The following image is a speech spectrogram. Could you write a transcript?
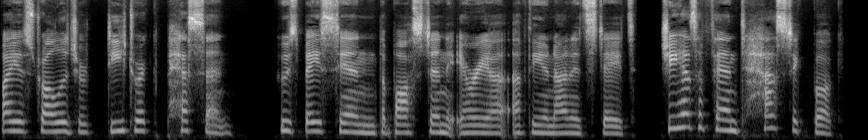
by astrologer Dietrech Pessin, who's based in the Boston area of the United States. She has a fantastic book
